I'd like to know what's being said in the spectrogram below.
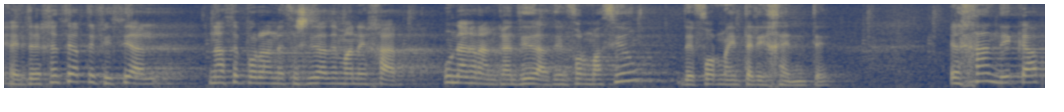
La inteligencia artificial nace por la necesidad de manejar una gran cantidad de información de forma inteligente. El hándicap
